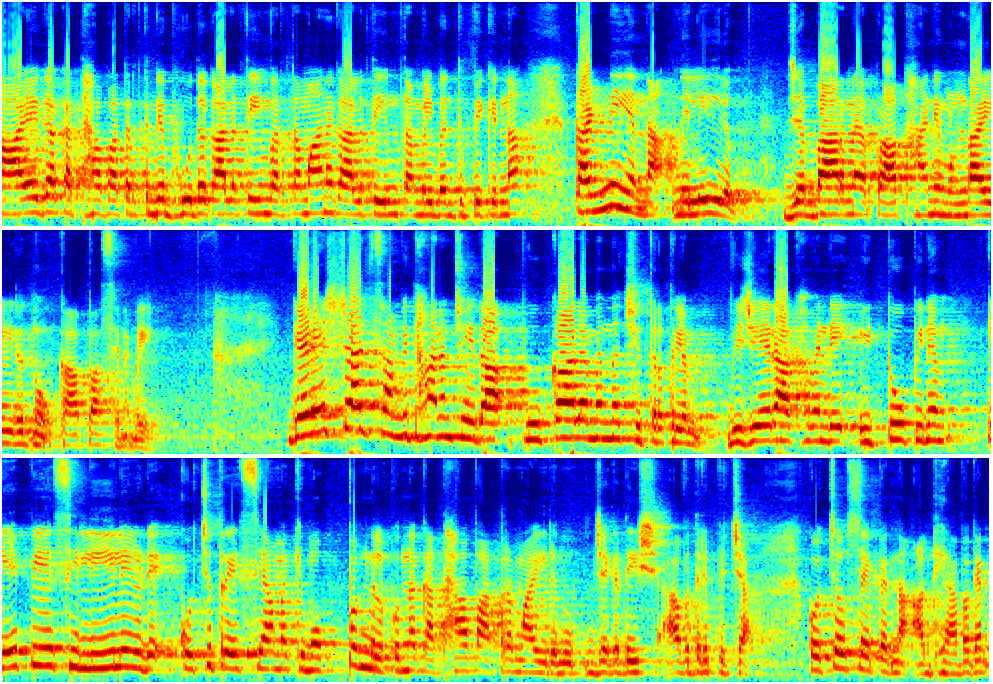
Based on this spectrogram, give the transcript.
നായക കഥാപാത്രത്തിന്റെ ഭൂതകാലത്തെയും വർത്തമാനകാലത്തെയും തമ്മിൽ ബന്ധിപ്പിക്കുന്ന കണ്ണി എന്ന നിലയിലും ജബ്ബാറിന് പ്രാധാന്യമുണ്ടായിരുന്നു കാപ്പ സിനിമയിൽ. ഗണേഷ് രാജ് സംവിധാനം ചെയ്ത പൂക്കാലം എന്ന ചിത്രത്തിലും വിജയരാഘവന്റെ ഇട്ടൂപ്പിനും കെ പി എസ് സി ലീലയുടെ കൊച്ചു ത്രേസ്യാമയ്ക്കും ഒപ്പം നിൽക്കുന്ന കഥാപാത്രമായിരുന്നു ജഗദീഷ് അവതരിപ്പിച്ച കൊച്ചൌസേപ്പ് എന്ന അധ്യാപകൻ.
